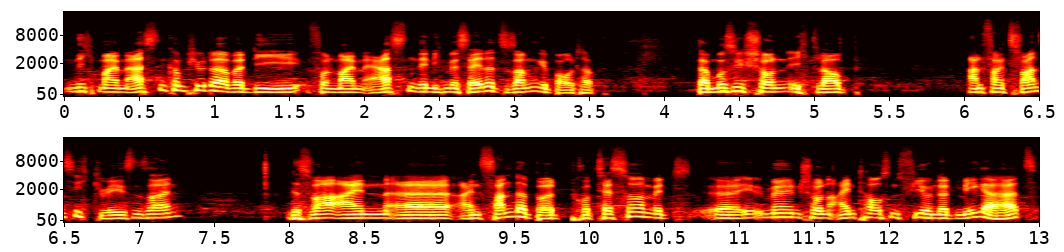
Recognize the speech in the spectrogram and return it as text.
nicht meinem ersten Computer, aber die von meinem ersten, den ich mir selber zusammengebaut habe. Da muss ich schon, ich glaube, Anfang 20 gewesen sein. Das war ein, äh, ein Thunderbird-Prozessor mit äh, immerhin schon 1400 Megahertz.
